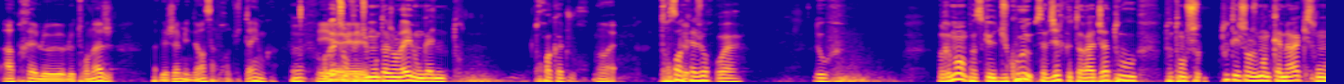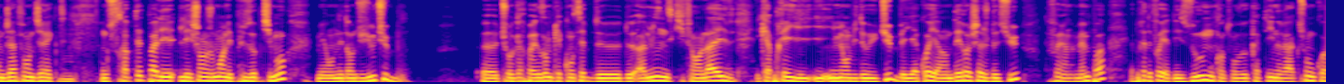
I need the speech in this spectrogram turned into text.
après le, le tournage, bah déjà mine de rien, ça prend du time, quoi. Mm. Et, En fait si on fait du montage en live on gagne 3-4 jours. Ouais. Parce 3-4 que- jours. Ouais. De ouf. Vraiment, parce que du coup, ça veut dire que tu auras déjà tout, tout ton ch- tous tes changements de caméra qui seront déjà faits en direct. Mm. Donc ce sera peut-être pas les, les changements les plus optimaux, mais on est dans du YouTube. Euh, tu regardes par exemple les concepts de, de Amin, ce qu'il fait en live, et qu'après il, met en vidéo YouTube, ben, il y a quoi? Il y a un dérushage dessus. Des fois, il y en a même pas. Et après, des fois, il y a des zooms quand on veut capter une réaction ou quoi.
